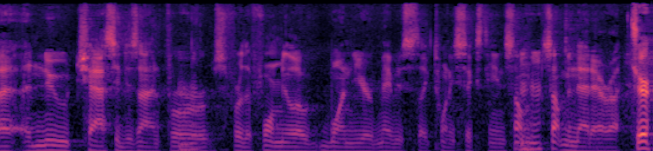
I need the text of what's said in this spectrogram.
a, a new chassis design for Mm-hmm. for the Formula One year, maybe it's like 2016, something something in that era. Sure.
